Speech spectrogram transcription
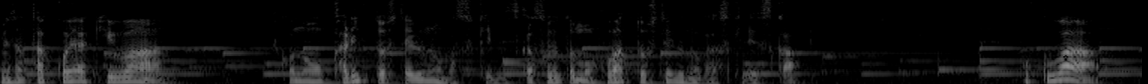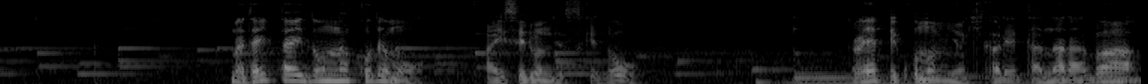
皆さんたこ焼きはこのカリッとしてるのが好きですか？それともふわっとしてるのが好きですか？僕はまあ大体どんな子でも愛せるんですけどあえて好みを聞かれたならば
